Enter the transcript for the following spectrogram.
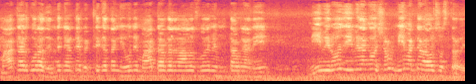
మాట్లాడుకోరాదు ఎందుకంటే వ్యక్తిగతంగా ఎవరిని మాట్లాడాలని ఆలోచన మేము ఉంటాం కానీ మేము ఈరోజు ఈ విధంగా వచ్చినప్పుడు మేము అంటే రావాల్సి వస్తుంది.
